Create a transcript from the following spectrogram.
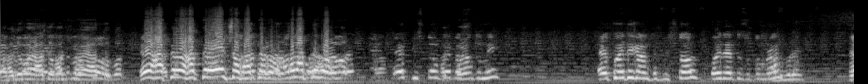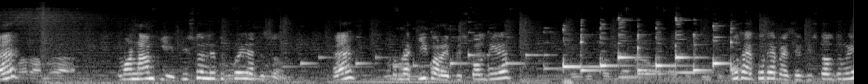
হাত উপর হাত উপর সবাই হাত উপর। এই হাত হাত সব হাত করো সব হাত করো এই পিস্তল কই পাচ্ছ তুমি? এই কই থেকে আনছো পিস্তল? কই যাইতেছো তোমরা? হ্যাঁ? তোমার নাম কি? পিস্তল নিয়ে তুমি কই যাইতেছো? হ্যাঁ? তোমরা কি করো পিস্তল দিয়ে? কোথায় কোথায় পেয়েছ পিস্তল তুমি?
